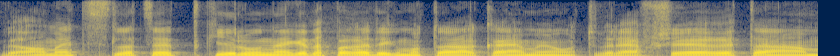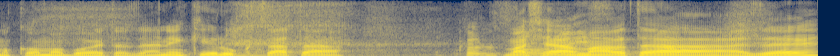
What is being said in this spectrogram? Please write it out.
והאומץ לצאת כאילו נגד הפרדיגמות הקיימות ולאפשר את המקום הבועט הזה. אני כאילו קצת, ה... מה שאמרת זה,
